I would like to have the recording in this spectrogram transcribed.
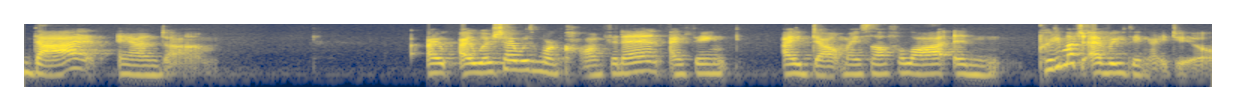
That and um, I I wish I was more confident. I think I doubt myself a lot in pretty much everything I do.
